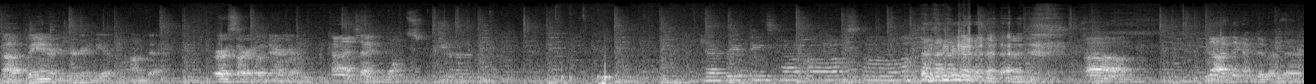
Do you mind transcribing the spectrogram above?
Uh, Banner, you're gonna be up on deck. Or sorry, O'Darren. kind of attack once for sure. Everything's not awesome. Um, no, I think I'm good right there.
